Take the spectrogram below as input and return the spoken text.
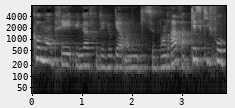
comment créer une offre de yoga en ligne qui se vendra. Enfin, qu'est-ce qu'il faut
